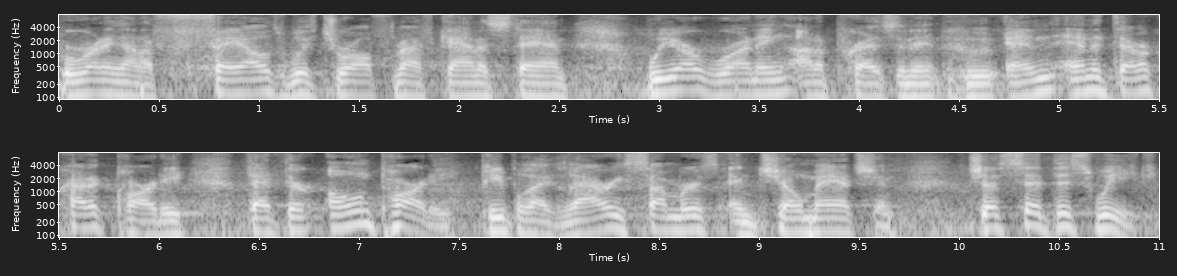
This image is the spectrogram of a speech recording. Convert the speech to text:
We're running on a failed withdrawal from Afghanistan. We are running on a president who, and, and a Democratic Party that their own party, people like Larry Summers and Joe Manchin, just said this week,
